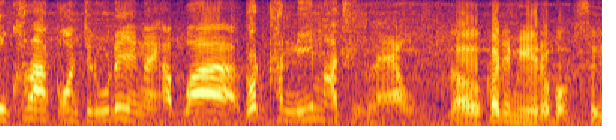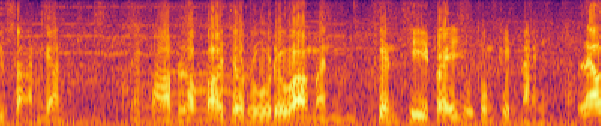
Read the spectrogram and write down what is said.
บุคลากรจะรู้ได้ยังไงครับว่ารถคันนี้มาถึงแล้ว เราก็จะมีระบบสื่อสารกันนะครับ แล้วก็จะรู้ด้วยว่ามันเคลื่อนที่ไปอยู่ตรงจุดไหนครับแล้ว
